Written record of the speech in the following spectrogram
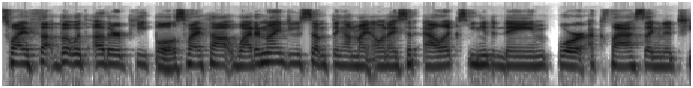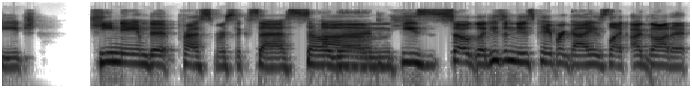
So I thought, but with other people. So I thought, why don't I do something on my own? I said, Alex, we need a name for a class I'm going to teach. He named it Press for Success. So good. Um, he's so good. He's a newspaper guy. He's like, I got it.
